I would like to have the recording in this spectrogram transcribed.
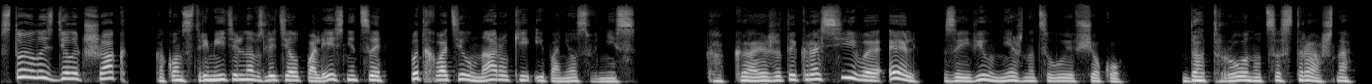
Стоило сделать шаг, как он стремительно взлетел по лестнице, подхватил на руки и понес вниз. «Какая же ты красивая, Эль!» — заявил, нежно целуя в щеку. «Дотронуться страшно!»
